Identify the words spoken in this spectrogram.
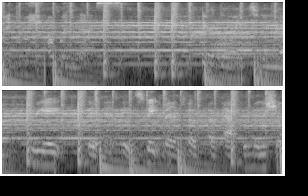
Make me a witness. You're going to create a, a statement of, of affirmation.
